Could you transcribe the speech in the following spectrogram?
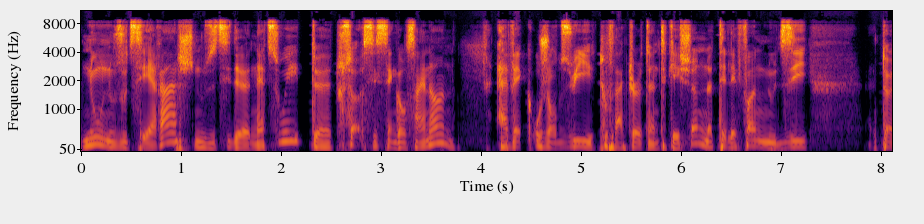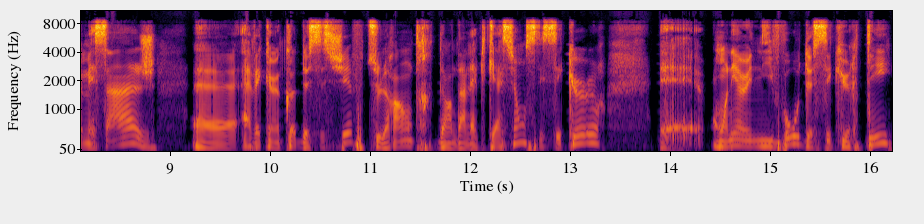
Nous, nos outils RH, nos outils de NetSuite, euh, tout ça, c'est Single Sign-On. Avec aujourd'hui Two-Factor Authentication, notre téléphone nous dit tu as un message euh, avec un code de six chiffres, tu le rentres dans, l'application, c'est secure. Euh, on est à un niveau de sécurité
